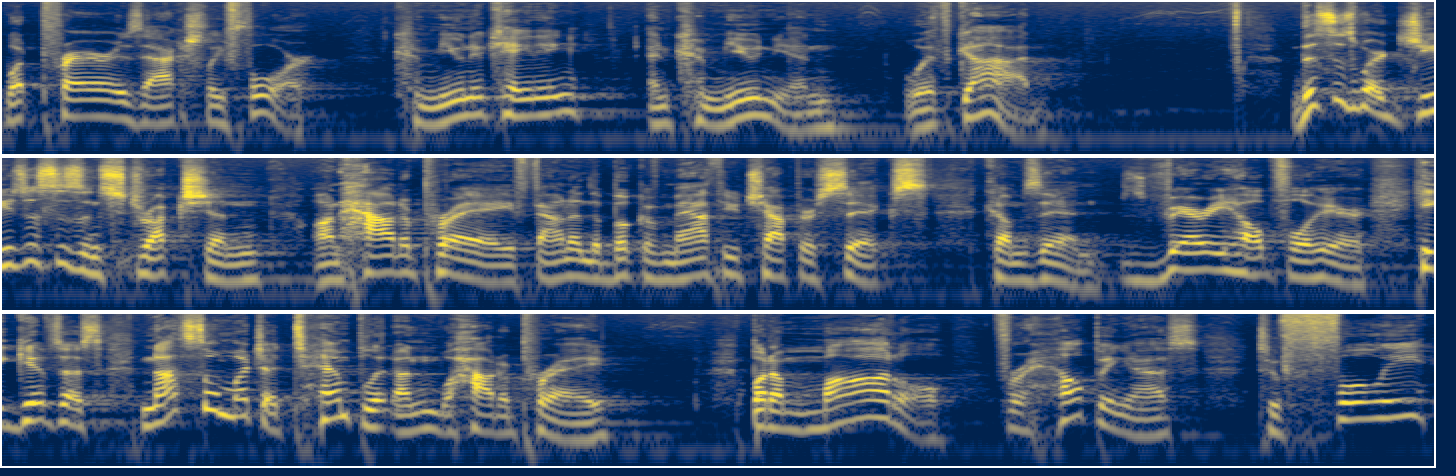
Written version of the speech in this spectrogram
what prayer is actually for communicating and communion with God. This is where Jesus' instruction on how to pray, found in the book of Matthew, chapter 6, comes in. It's very helpful here. He gives us not so much a template on how to pray but a model for helping us to fully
